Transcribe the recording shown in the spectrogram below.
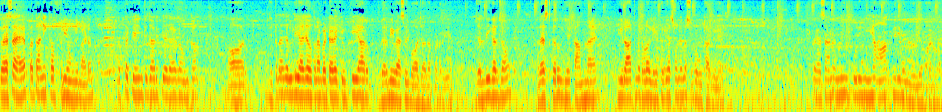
तो ऐसा है पता नहीं कब फ्री होंगी मैडम तब तक यही इंतज़ार किया जाएगा उनका। और जितना जल्दी आ जाए उतना बेटर है क्योंकि यार गर्मी वैसे ही बहुत ज़्यादा पड़ रही है। जल्दी घर जाऊँ रेस्ट करूँ ये कामना है। फिर रात में थोड़ा लेट हो गया, सोने में सुबह उठा भी लेट तो ऐसा ना, नींद पूरी नहीं है, आँख मेरी बंद हो रही है बार बार।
